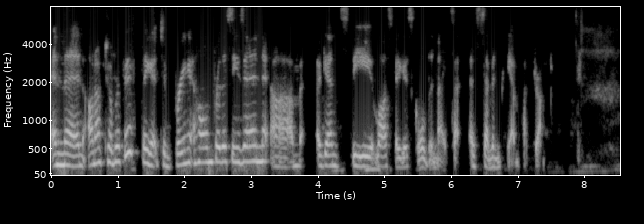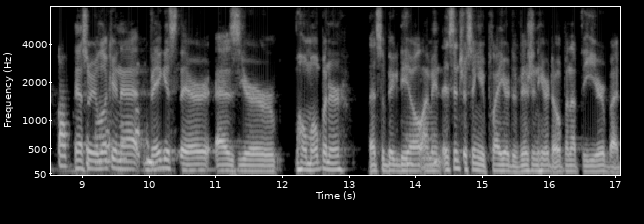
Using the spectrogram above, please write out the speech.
And then on October 5th, they get to bring it home for the season um, against the Las Vegas Golden Knights at a 7 p.m. puck drop. That's yeah, so you're looking at Vegas there as your home opener. That's a big deal. Mm-hmm. I mean, it's interesting you play your division here to open up the year, but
